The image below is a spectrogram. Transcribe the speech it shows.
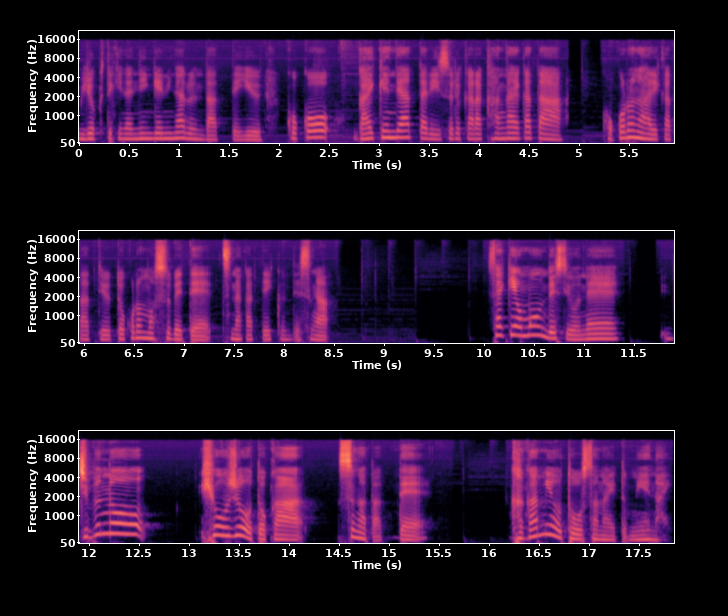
魅力的な人間になるんだっていうここ外見であったりそれから考え方心の在り方っていうところも全てつながっていくんですが。最近思うんですよね。自分の表情とか姿って鏡を通さないと見えない。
